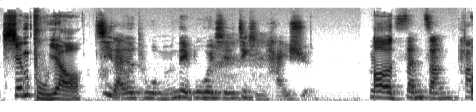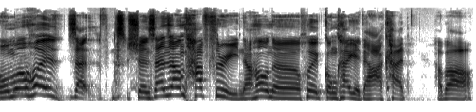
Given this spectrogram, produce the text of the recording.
先不要。寄来的图，我们内部会先进行海选。哦哦，三张，我们会选选三张 top three，然后呢会公开给大家看，好不好？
